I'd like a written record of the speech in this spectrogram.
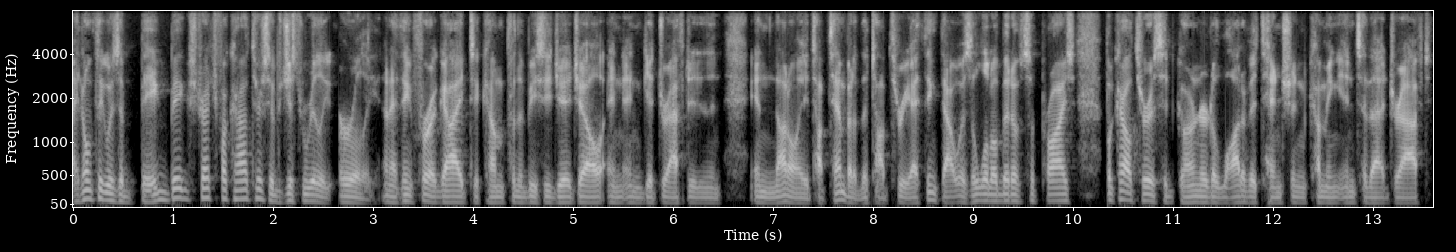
I don't think it was a big, big stretch for Kyle Turris. It was just really early. And I think for a guy to come from the BCJHL and, and get drafted in, in not only the top 10, but at the top three, I think that was a little bit of surprise. But Kyle Turris had garnered a lot of attention coming into that draft.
